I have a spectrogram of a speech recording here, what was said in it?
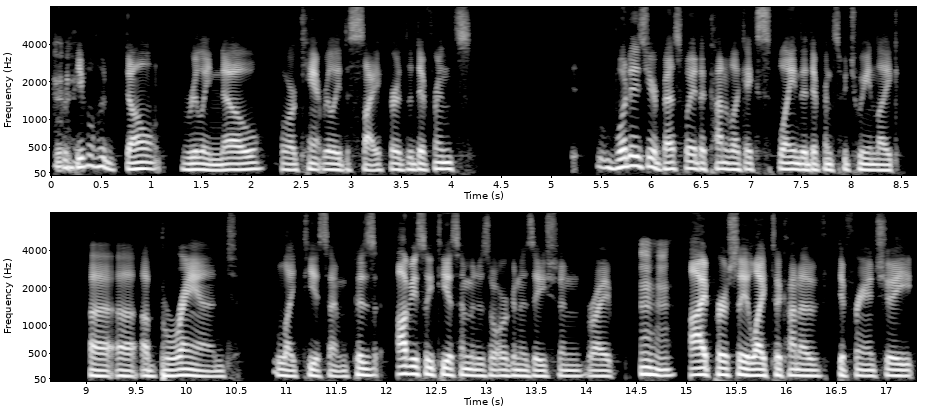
for people who don't really know or can't really decipher the difference, what is your best way to kind of like explain the difference between like a, a, a brand like TSM? Because obviously TSM is an organization, right? Mm-hmm. I personally like to kind of differentiate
